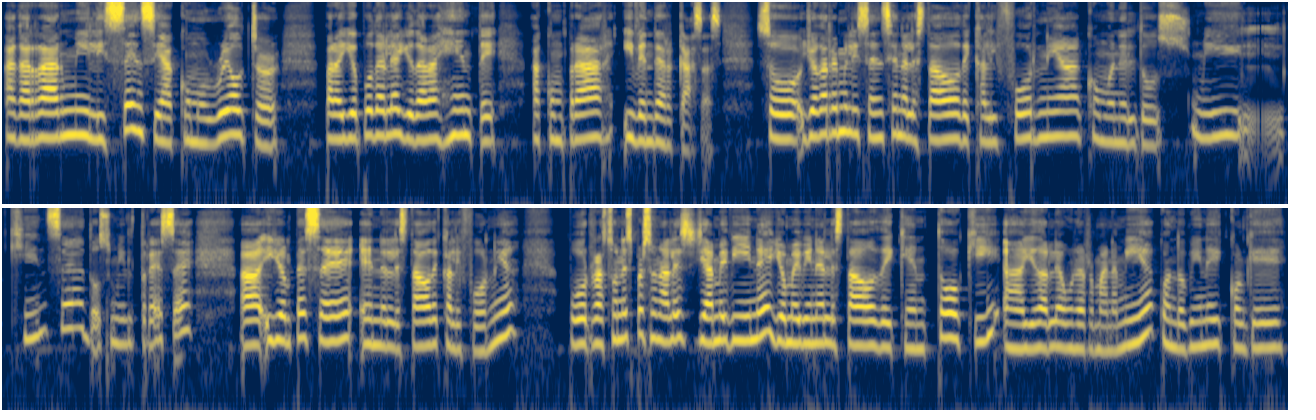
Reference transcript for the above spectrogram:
agarrar mi licencia como realtor para yo poderle ayudar a gente a comprar y vender casas. So, yo agarré mi licencia en el estado de California como en el 2015, 2013, ah, y yo empecé en el estado de California por razones personales ya me vine, yo me vine al estado de Kentucky a ayudarle a una hermana mía cuando vine y colgué,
